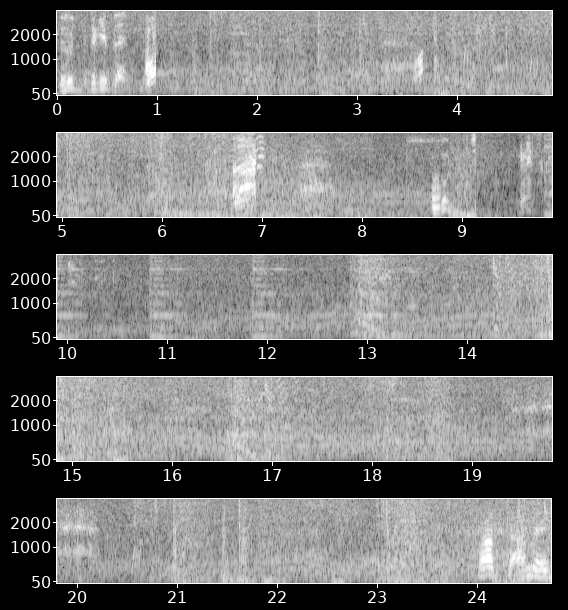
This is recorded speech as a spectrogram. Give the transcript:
Doe dribbelen. Ah. God damn it.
